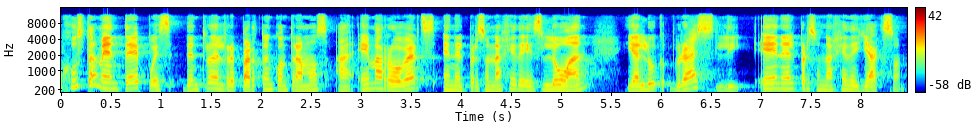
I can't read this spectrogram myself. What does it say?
justamente, pues dentro del reparto encontramos a Emma Roberts en el personaje de Sloan y a Luke Brashley en el personaje de Jackson.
